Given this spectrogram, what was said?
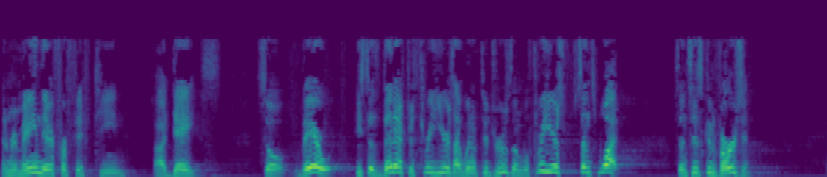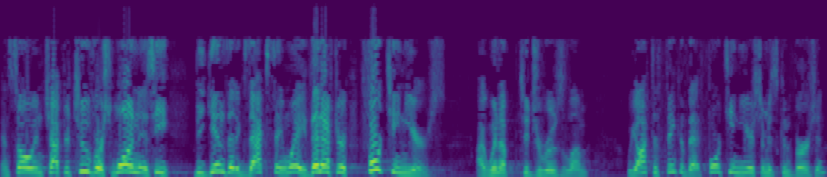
and remained there for 15 uh, days. So there, he says, then after three years I went up to Jerusalem. Well, three years since what? Since his conversion. And so in chapter 2 verse 1, as he begins that exact same way, then after 14 years I went up to Jerusalem. We ought to think of that 14 years from his conversion,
